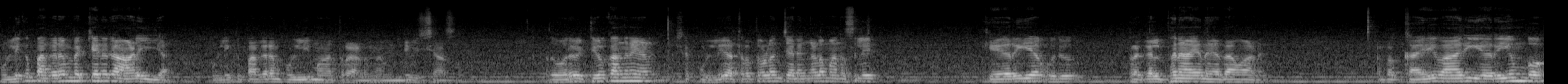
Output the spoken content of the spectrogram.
പുള്ളിക്ക് പകരം വെക്കാൻ ഒരാളില്ല. പുള്ളിക്ക് പകരം പുള്ളി മാത്രമാണ് എന്റെ വിശ്വാസം. അത് ഓരോ വ്യക്തികൾക്കും അങ്ങനെയാണ്. പക്ഷെ പുള്ളി അത്രത്തോളം ജനങ്ങളെ മനസ്സിൽ കയറിയ ഒരു പ്രഗത്ഭനായ നേതാവാണ്. അപ്പോൾ കരിവാരി എറിയുമ്പോൾ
